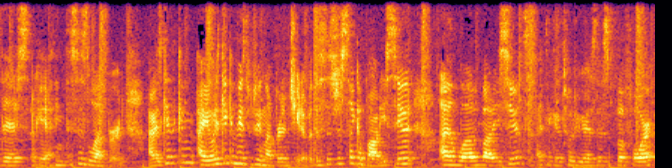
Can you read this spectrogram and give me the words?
this, okay, I think this is leopard. I always get, I always get confused between leopard and cheetah, but this is just like a bodysuit. I love bodysuits. I think I've told you guys this before.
